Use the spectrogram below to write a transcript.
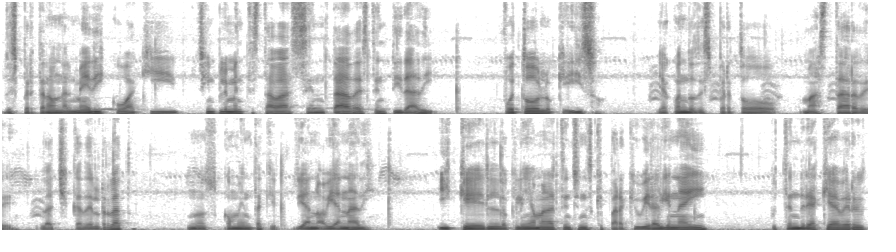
despertaron al médico. Aquí simplemente estaba sentada esta entidad y fue todo lo que hizo. Ya cuando despertó más tarde la chica del relato, nos comenta que ya no había nadie. Y que lo que le llama la atención es que para que hubiera alguien ahí, pues tendría que haber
